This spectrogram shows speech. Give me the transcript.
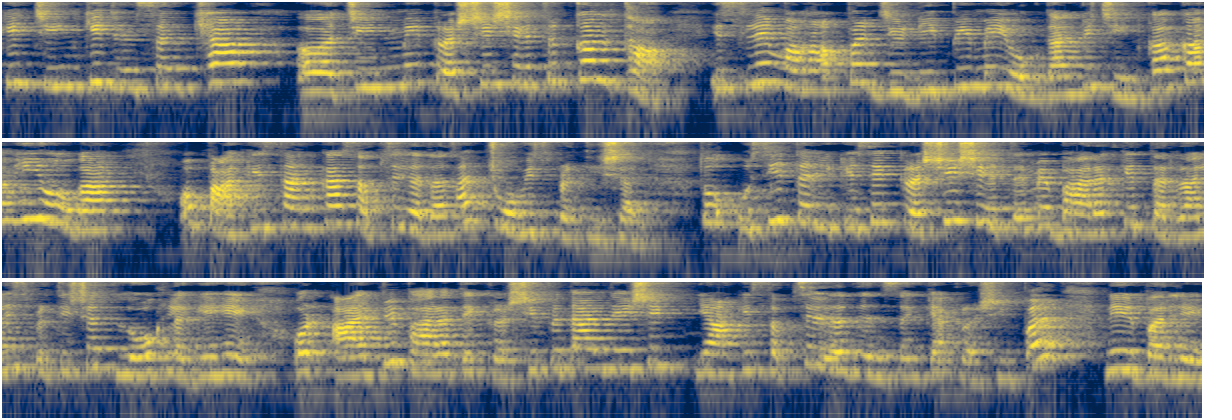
कि चीन की जनसंख्या चीन में कृषि क्षेत्र कम था, इसलिए वहाँ पर जीडीपी में योगदान भी चीन का कम ही होगा, और पाकिस्तान का सबसे ज़्यादा था 24 प्रतिशत। तो उसी तरीके से कृषि क्षेत्र में भारत के तैतालीस प्रतिशत लोग लगे हैं, और आज भी भारत एक कृषि प्रधान देश है, यहाँ की सबसे ज़्यादा जनसंख्या कृषि पर निर्भर है।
